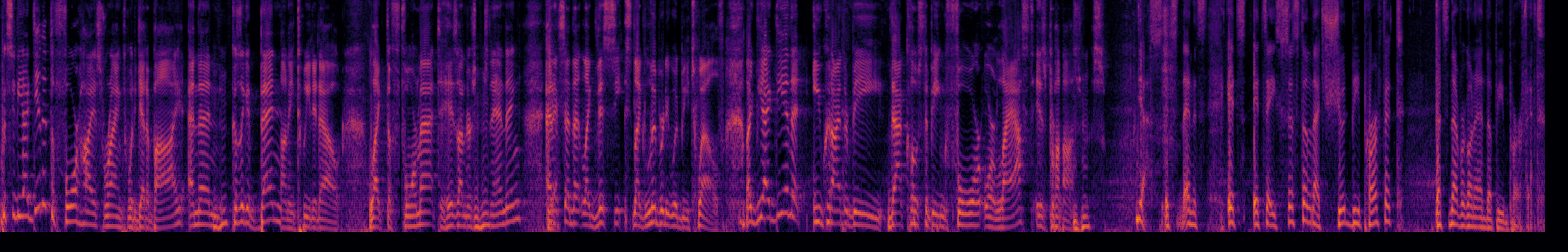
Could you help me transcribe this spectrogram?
but see the idea that the four highest ranked would get a bye, and then because mm-hmm. like Ben he tweeted out like the format to his understanding, mm-hmm. and yeah. it said that like this like Liberty would be 12. Like the idea that you could either be that close to being four or last is preposterous. Mm-hmm. Yes, it's and it's it's it's a system that should be perfect. That's never going to end up being perfect.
